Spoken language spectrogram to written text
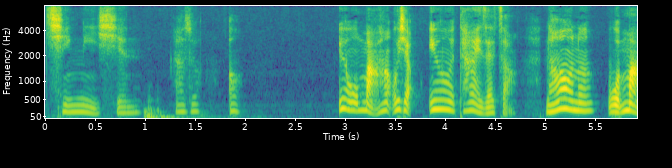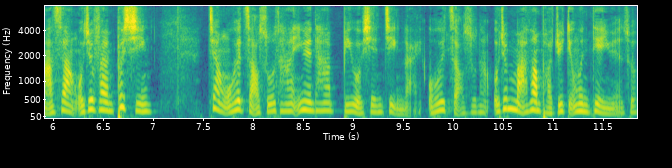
请你先。”他说：“哦，因为我马上我想，因为他也在找，然后呢，我马上我就发现不行。”这样我会找出他，因为他比我先进来，我会找出他，我就马上跑去问店员说：“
